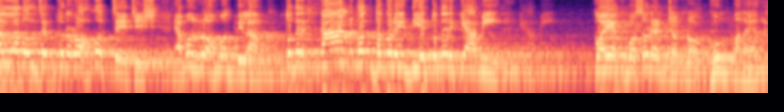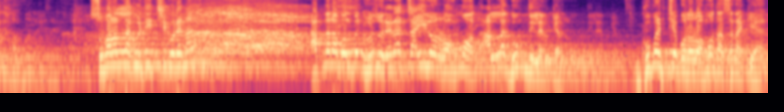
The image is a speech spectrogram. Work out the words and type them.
আল্লাহ বলছেন, তোরা রহমত চেয়েছিস, এমন রহমত দিলাম, তোদের কান বন্ধ করে দিয়ে তোদেরকে আমি কয়েক বছরের জন্য ঘুম পাড়ায় রাখলাম। সুমান আল্লাহ কইতে ইচ্ছে করে না? আপনারা বলবেন, হুজুর, এরা চাইলো রহমত, আল্লাহ ঘুম দিলেন কেন? ঘুমের চেয়ে বড় রহমত আছে না কি আর?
